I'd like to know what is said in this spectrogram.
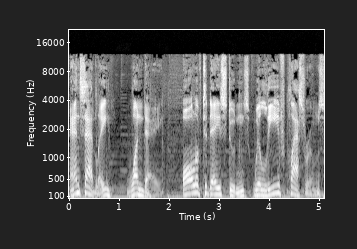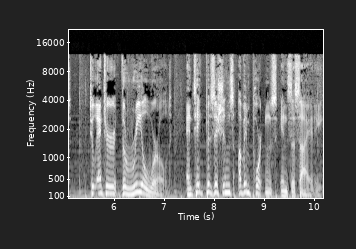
And sadly, one day, all of today's students will leave classrooms to enter the real world and take positions of importance in society.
